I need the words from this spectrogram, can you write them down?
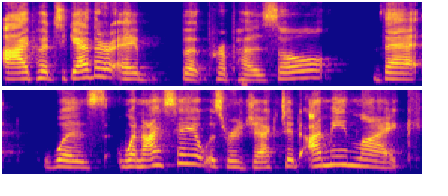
I put together a book proposal that was when I say it was rejected, I mean like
